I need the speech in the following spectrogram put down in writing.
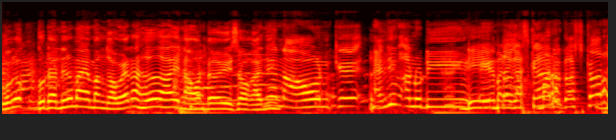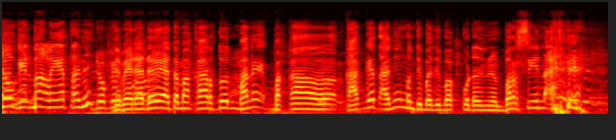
Goblok Gudanil mah emang gawena heuai naon deui sok anjing. naon ke? Anjing anu di Di Madagaskar, Madagaskar joget balet anjing. joget Ya beda deui eta mah kartun. Mana bakal kaget anjing mun tiba-tiba Gudanil bersin anjing.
